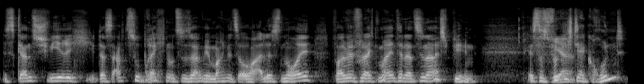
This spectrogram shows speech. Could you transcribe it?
ist ganz schwierig, das abzubrechen und zu sagen, wir machen jetzt auch alles neu, weil wir vielleicht mal international spielen. Ist das wirklich Ja. der Grund?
